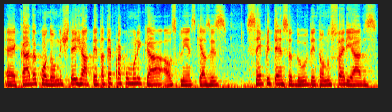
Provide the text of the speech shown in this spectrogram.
é, cada condomínio esteja atento até para comunicar aos clientes que às vezes sempre tem essa dúvida. Então, nos feriados,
